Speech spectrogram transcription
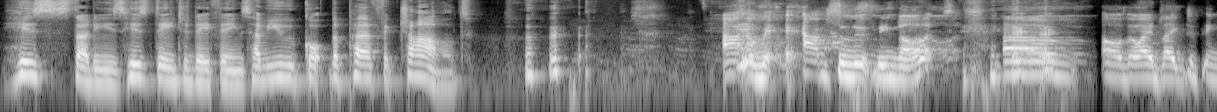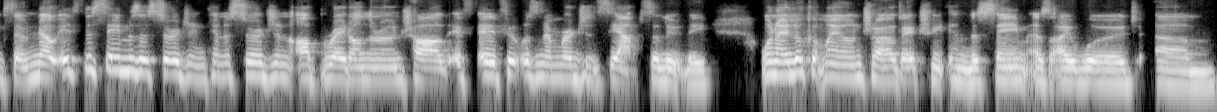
his studies, his day to day things? Have you got the perfect child? absolutely not. Um, although I'd like to think so. No, it's the same as a surgeon. Can a surgeon operate on their own child? If, if it was an emergency, absolutely. When I look at my own child, I treat him the same as I would. Um,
